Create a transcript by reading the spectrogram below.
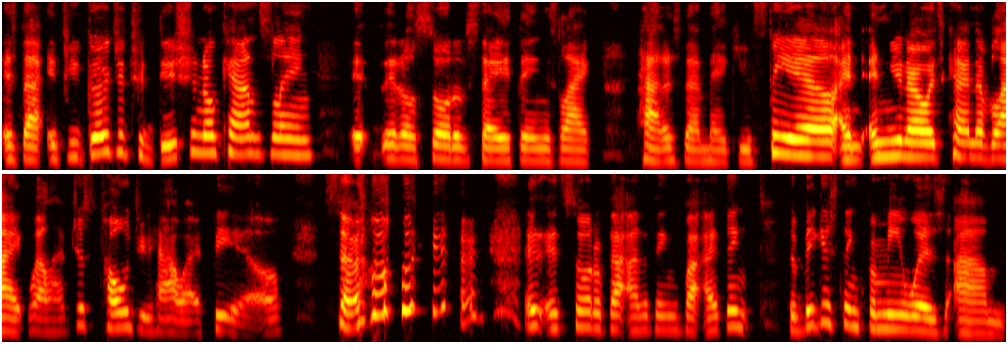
is that if you go to traditional counseling, it, it'll sort of say things like how does that make you feel? And and you know it's kind of like well i've just told you how i feel. So it, it's sort of that other thing but i think the biggest thing for me was um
